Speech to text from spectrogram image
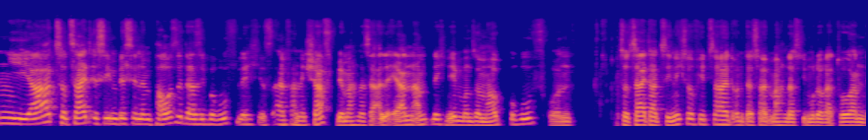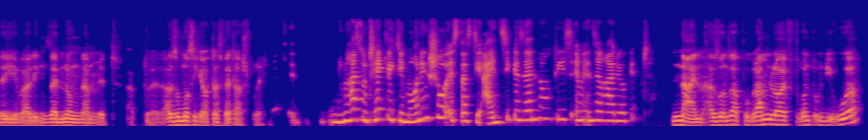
Ja, zurzeit ist sie ein bisschen in Pause, da sie beruflich es einfach nicht schafft. Wir machen das ja alle ehrenamtlich neben unserem Hauptberuf und zurzeit hat sie nicht so viel Zeit und deshalb machen das die Moderatoren der jeweiligen Sendungen dann mit aktuell. Also muss ich auch das Wetter sprechen. Nun hast du täglich die Morning Show. Ist das die einzige Sendung, die es im Inselradio gibt? Nein, also unser Programm läuft rund um die Uhr.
